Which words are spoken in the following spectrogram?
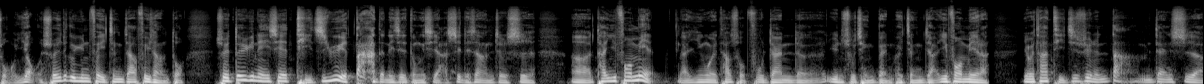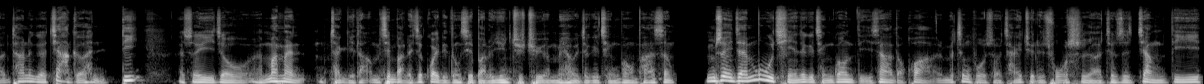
左右，所以这个运费增加非常多。所以对于那些体积越大的那些东西啊，实际上就是呃，它一方面那，因为它所负担的运输成本会增加；一方面呢，因为它体积虽然大，但是啊，它那个价格很低，所以就慢慢才给它。我们先把那些贵的东西把它运出去，没有这个情况发生。那么，所以在目前这个情况底下的话，那么政府所采取的措施啊，就是降低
